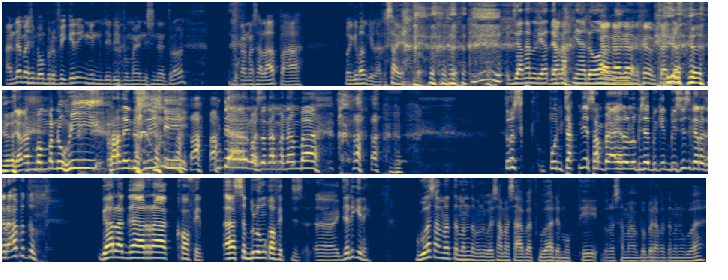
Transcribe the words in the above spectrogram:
Anda masih mau berpikir ingin menjadi pemain di sinetron? Bukan masalah apa. Bagi-bagilah ke saya. jangan lihat Jangan. enaknya doang sih. nggak, nggak, bercanda. Jangan memenuhi ranah industri ini. Udah, nggak usah nambah-nambah. Terus puncaknya sampai akhirnya lu bisa bikin bisnis gara-gara apa tuh? gara-gara covid Eh, sebelum covid eh, jadi gini gua sama teman-teman gue sama sahabat gua ada Mukti terus sama beberapa teman gua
